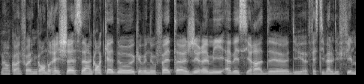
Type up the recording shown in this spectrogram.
Mais encore une fois, une grande richesse, un grand cadeau que vous nous faites, euh, Jérémy Abessira du euh, Festival du film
